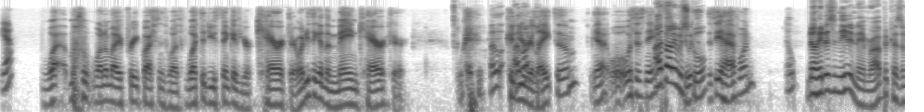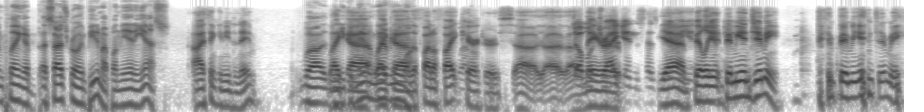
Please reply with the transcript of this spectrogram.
yeah. What one of my pre questions was, what did you think of your character? What do you think of the main character? Could I you liked him. relate to him? Yeah. What was his name? I thought he was Do- cool. Does he have one? Nope. No, he doesn't need a name, Rob, because I'm playing a, a side-scrolling beat 'em up on the NES. I think you need a name. Well, you Like can uh, him like whatever you uh, want. the Final Fight Well, characters. Uh, uh, uh, Double Mayor- Dragons has Yeah, Bimmy and Billy, Jimmy. Bimmy and Jimmy. Bimmy and Jimmy.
